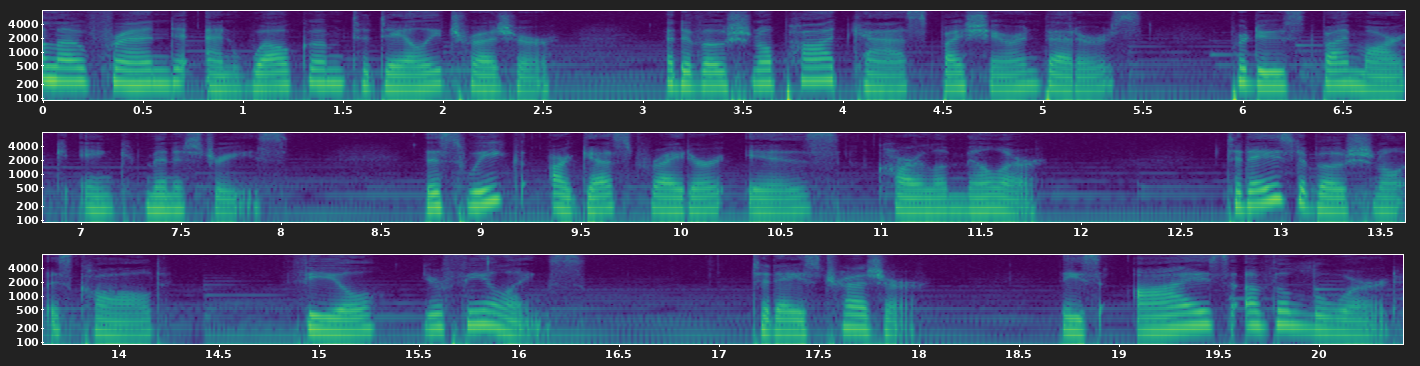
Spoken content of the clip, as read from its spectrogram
Hello, friend, and welcome to Daily Treasure, a devotional podcast by Sharon Betters, produced by Mark Inc. Ministries. This week, our guest writer is Carla Miller. Today's devotional is called Feel Your Feelings. Today's treasure. These eyes of the Lord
